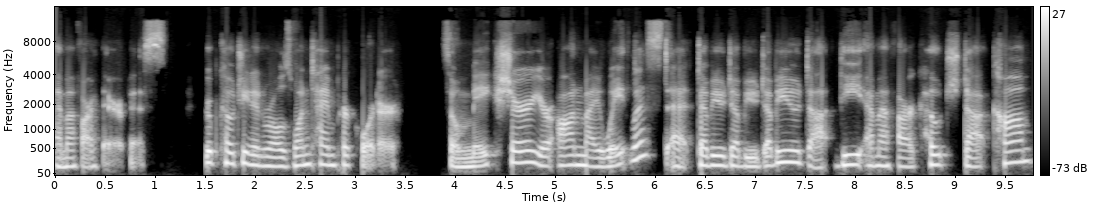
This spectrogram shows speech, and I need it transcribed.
MFR therapists. Group coaching enrolls one time per quarter. So make sure you're on my waitlist at www.themfrcoach.com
